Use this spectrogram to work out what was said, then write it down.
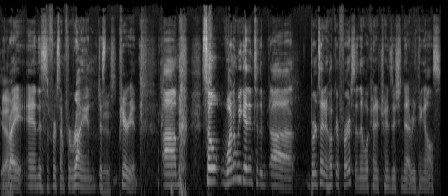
Yeah. Right, and this is the first time for Ryan, just period. Um, so why don't we get into the uh, Burnside and Hooker first, and then we'll kind of transition to everything else.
